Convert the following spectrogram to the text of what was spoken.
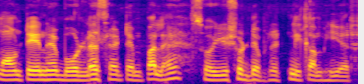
माउंटेन है बोल्डर्स है टेंपल है। So you should definitely come here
